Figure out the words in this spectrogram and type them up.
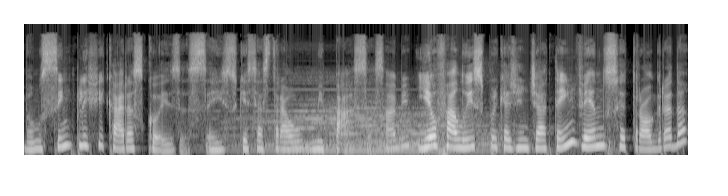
Vamos simplificar as coisas. É isso que esse astral me passa, sabe? E eu falo isso porque a gente já tem Vênus retrógrada,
